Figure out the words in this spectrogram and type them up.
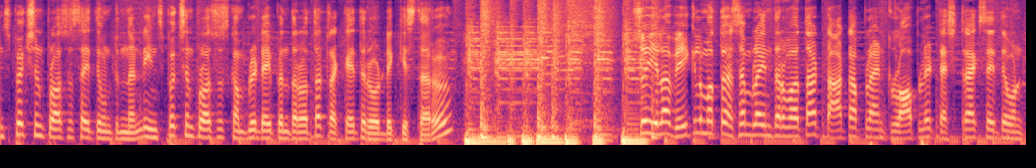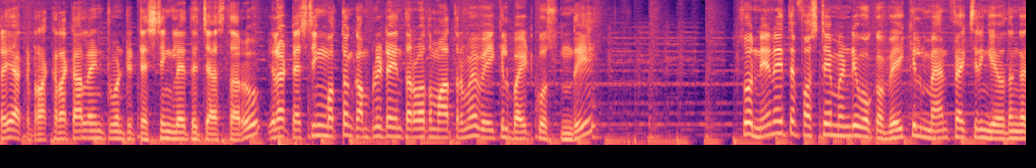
ఇన్స్పెక్షన్ ప్రాసెస్ అయితే ఉంటుందండి. ఇన్స్పెక్షన్ ప్రాసెస్ కంప్లీట్ అయిపోయిన తర్వాత ట్రక్ అయితే రోడ్ ఎక్కిస్తారు. సో ఇలా వెహికల్ మొత్తం అసెంబ్లీ అయిన తర్వాత టాటా ప్లాంట్ లోపలే టెస్ట్ ట్రాక్స్ అయితే ఉంటాయి. అక్కడ రకరకాలైనటువంటి టెస్టింగ్లు అయితే చేస్తారు. ఇలా టెస్టింగ్ మొత్తం కంప్లీట్ అయిన తర్వాత మాత్రమే వెహికల్ బయటకు వస్తుంది. సో నేనైతే ఫస్ట్ టైం అండి ఒక వెహికల్ మ్యానుఫ్యాక్చరింగ్ ఏ విధంగా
